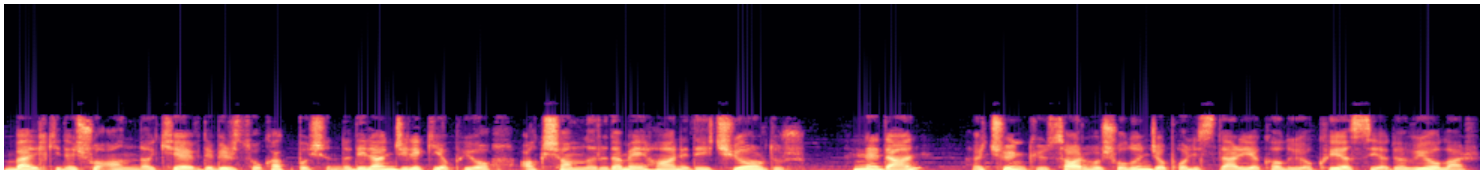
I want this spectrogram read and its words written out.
Belki de şu andaki evde bir sokak başında dilencilik yapıyor, akşamları da meyhanede içiyordur. Neden? Çünkü sarhoş olunca polisler yakalıyor, kıyasıya dövüyorlar.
